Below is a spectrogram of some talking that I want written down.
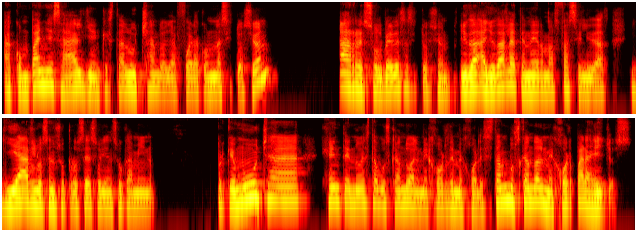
acompañes a alguien que está luchando allá afuera con una situación a resolver esa situación ayudarle a tener más facilidad, guiarlos en su proceso y en su camino. Porque mucha gente no está buscando al mejor de mejores, están buscando al mejor para ellos.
